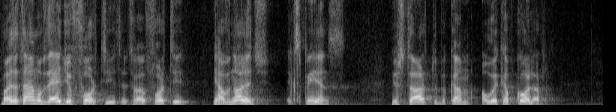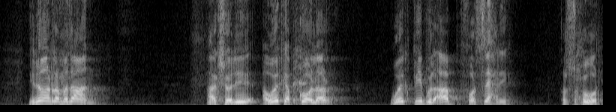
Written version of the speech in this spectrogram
By the time of the age of 40, 35, 40, you have knowledge, experience. You start to become a wake up caller. You know, in Ramadan, actually, a wake up caller wake people up for sihri, for suhoor.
